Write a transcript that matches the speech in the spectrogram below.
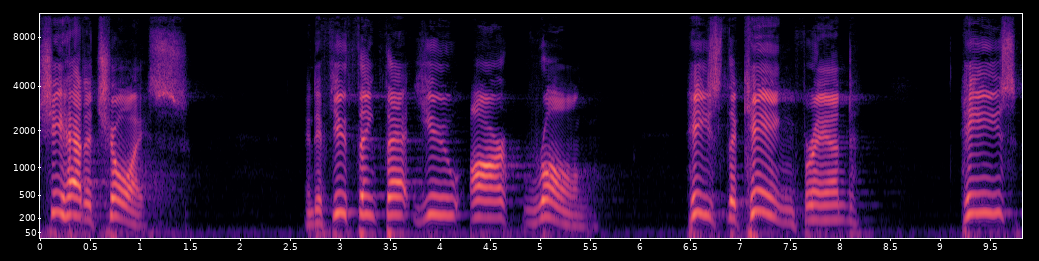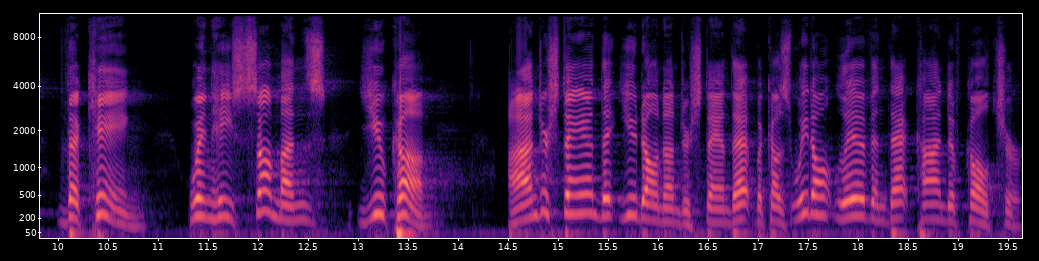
She had a choice. And if you think that, you are wrong. He's the king, friend. He's the king. When he summons, you come. I understand that you don't understand that because we don't live in that kind of culture.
